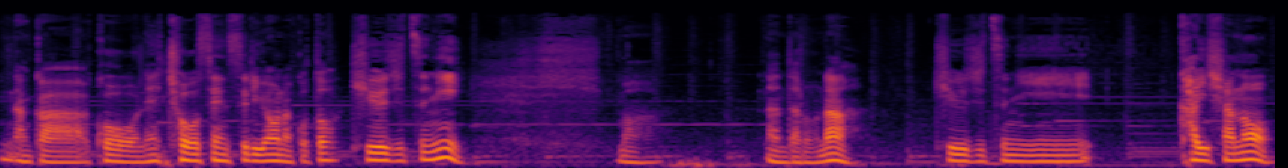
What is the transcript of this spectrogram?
なんかこうね挑戦するようなこと休日にまあなんだろうな休日に会社の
